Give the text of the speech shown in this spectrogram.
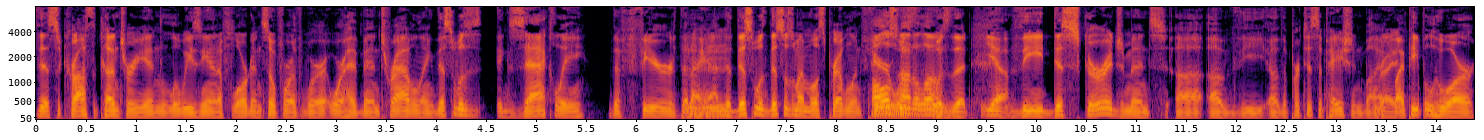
this across the country in Louisiana, Florida, and so forth, where where I've been traveling, this was exactly the fear that I had. Mhm. That This was this was my most prevalent fear. Paul's was, not alone. Was that Yeah. the discouragement uh, of the of the participation by Right. by people who are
